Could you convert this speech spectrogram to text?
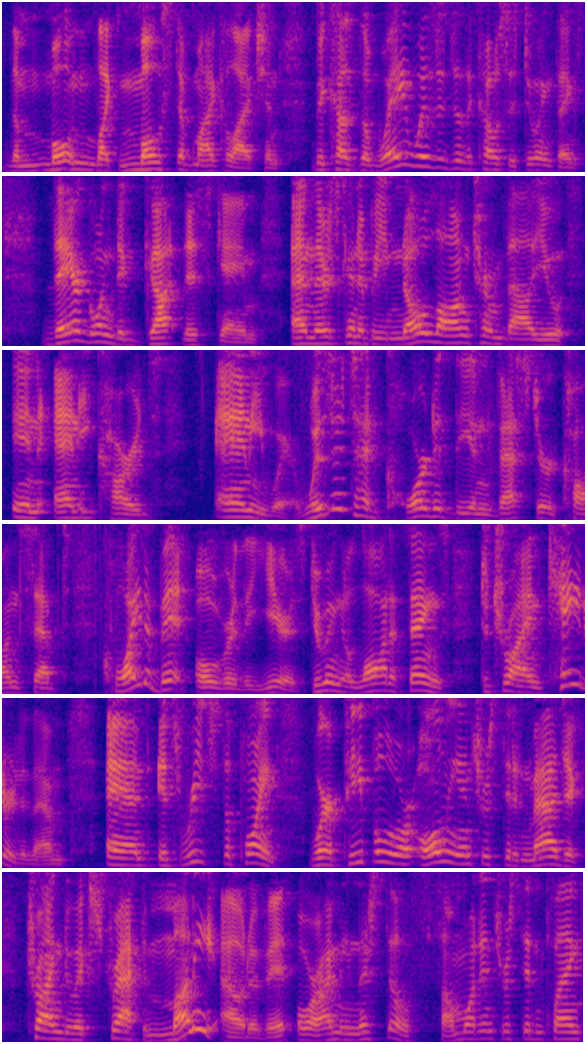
the mo- like most of my collection because the way Wizards of the Coast is doing things, they're going to gut this game and there's going to be no long-term value in any cards anywhere. Wizards had courted the investor concept quite a bit over the years, doing a lot of things to try and cater to them. And it's reached the point where people who are only interested in magic trying to extract money out of it, or I mean, they're still somewhat interested in playing.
